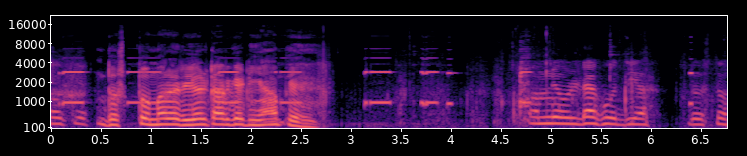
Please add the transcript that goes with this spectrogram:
ओके। दोस्तों हमारा रियल टारगेट यहाँ पे है। हमने उल्टा खोद दिया दोस्तों।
